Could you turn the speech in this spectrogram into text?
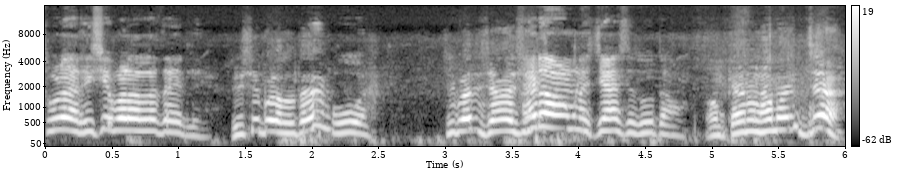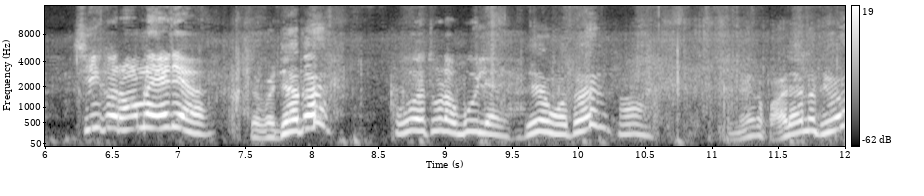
થોડા રીસે બળા હતા એટલે. રીસી પડેલો હતા ઓ જી બાજુ જાય છે? હેડો હમણાં જાય છે જોતા આમ કેનલ હમણાં જા શી કરો હમણાં હેડ્યા તો વધ્યા તા? ઓ થોડા બોલ્યા એ હું તો હા. મેં ભાડ્યા નથી હો.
